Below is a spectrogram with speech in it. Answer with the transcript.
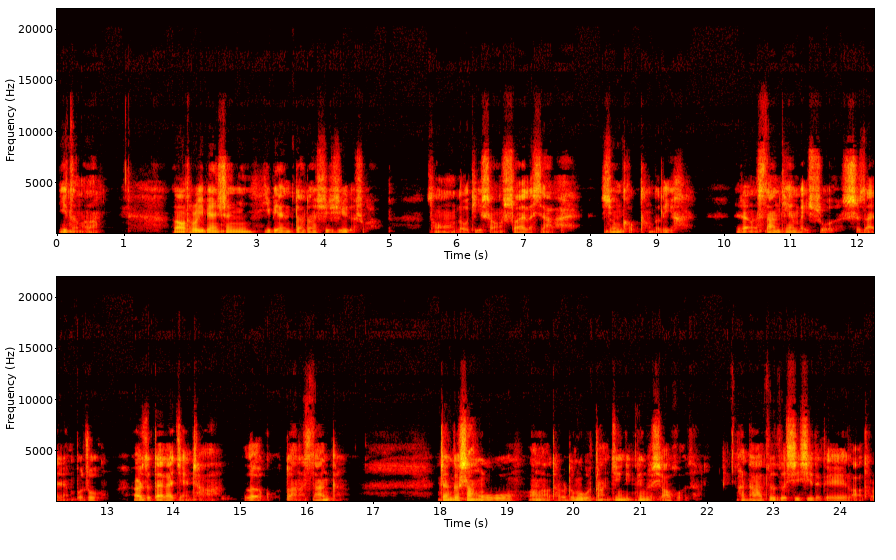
你怎么了？”老头一边呻吟，一边断断续续地说：“从楼梯上摔了下来，胸口疼得厉害。”忍了三天没说，实在忍不住。儿子带来检查，肋骨断了三根。整个上午，王老头都目不转睛地盯着小伙子，看他仔仔细细地给老头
